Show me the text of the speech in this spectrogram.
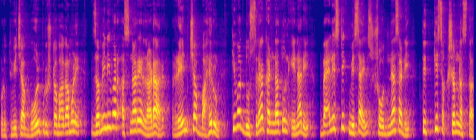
पृथ्वीच्या गोल पृष्ठभागामुळे जमिनीवर असणारे रडार रेंजच्या बाहेरून किंवा दुसऱ्या खंडातून येणारी बॅलिस्टिक मिसाईल्स शोधण्यासाठी तितकी सक्षम नसतात.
